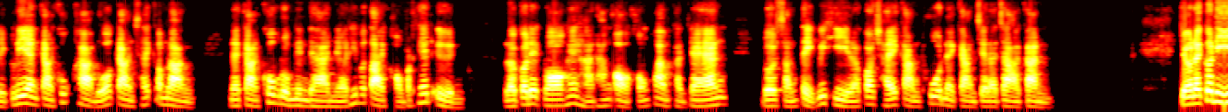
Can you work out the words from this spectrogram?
หลีกเลี่ยงการคุกคามหรือว่าการใช้กำลังในการควบรวมดินแดนเหนือที่ปไตยของประเทศอื่น แล้วก็เรียกร้องให้หาทางออกของความขัดแย้ง โดยสันติวิธีแล้วก็ใช้การทูตในการเจรจากัน อย่างไรก็ดี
